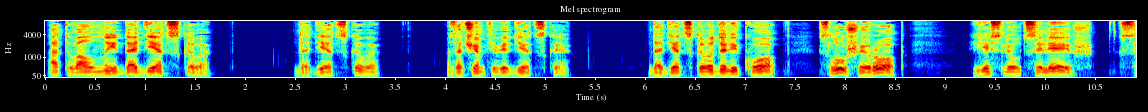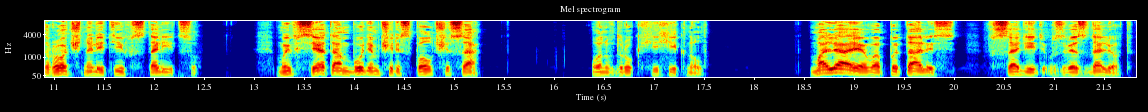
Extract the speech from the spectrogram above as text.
от волны до детского? — До детского? Зачем тебе детское? — До детского далеко. Слушай, Роб, если уцелеешь, срочно лети в столицу. Мы все там будем через полчаса. Он вдруг хихикнул. Маляева пытались всадить в звездолет.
